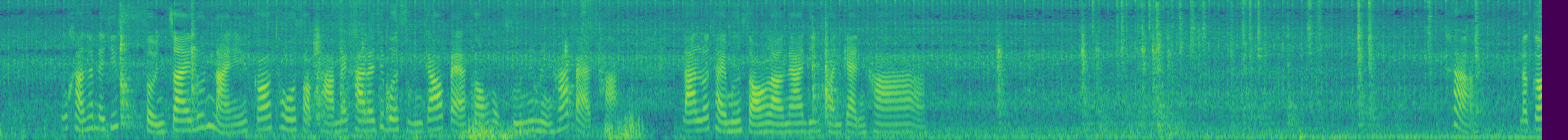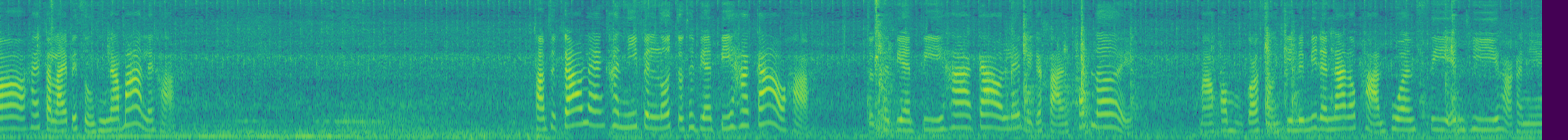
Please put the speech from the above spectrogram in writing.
ๆ ลูกค้าท่านใดที่สนใจรุ่นไหนก็โทรสอบถามแม่ค้าได้ที่เบอร์ 0982601158 ค่ะ ร้านรถไถมือสองเหล่านาดีขอนแก่นค่ะค่ะ แล้วก็ให้สไลด์ไปส่งถึงหน้าบ้านเลยค่ะ 39 แรงคันนี้เป็นรถจดทะเบียนปี 59 ค่ะ จดทะเบียนปี 59 เล่มเอกสารครบเลย มาพร้อมอุปกรณ์สองชิ้นเป็นมีดด้านหน้าแล้วผ่านพวน CMT ค่ะคันนี้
